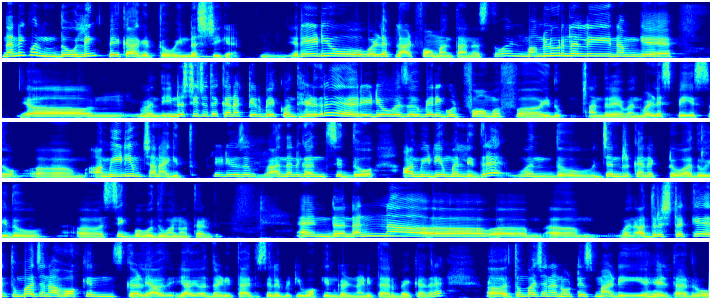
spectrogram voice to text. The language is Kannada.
ನನಗೆ ಒಂದು ಲಿಂಕ್ ಬೇಕಾಗಿತ್ತು ಇಂಡಸ್ಟ್ರಿಗೆ. ರೇಡಿಯೋ ಒಳ್ಳೆ ಪ್ಲಾಟ್ಫಾರ್ಮ್ ಅಂತ ಅನ್ನಿಸ್ತು. ಆ್ಯಂಡ್ ಮಂಗಳೂರಿನಲ್ಲಿ ನಮಗೆ ಒಂದು ಇಂಡಸ್ಟ್ರಿ ಜೊತೆ ಕನೆಕ್ಟ್ ಇರಬೇಕು ಅಂತ ಹೇಳಿದ್ರೆ radio was a very good form of ಇದು. ಅಂದರೆ ಒಂದು ಒಳ್ಳೆ ಸ್ಪೇಸು ಆ ಮೀಡಿಯಮ್ ಚೆನ್ನಾಗಿತ್ತು. ರೇಡಿಯೋಸ್ ನನಗನ್ಸಿದ್ದು ಆ ಮೀಡಿಯಮಲ್ಲಿದ್ದರೆ ಒಂದು ಜನರ ಕನೆಕ್ಟು ಅದು ಇದು ಸಿಗಬಹುದು ಅನ್ನೋ ಥರದ್ದು. ಆ್ಯಂಡ್ ನನ್ನ ಆ, ಆ, ಆ, ಒಂದ್ ಅದೃಷ್ಟಕ್ಕೆ ತುಂಬ ಜನ ವಾಕಿನ್ಸ್ಗಳು ಯಾವ ಯಾವ್ಯಾವ್ದು ನಡೀತಾ ಇತ್ತು ಸೆಲೆಬ್ರಿಟಿ ವಾಕಿನ್ಗಳು ನಡೀತಾ ಇರಬೇಕಾದ್ರೆ ತುಂಬ ಜನ ನೋಟಿಸ್ ಮಾಡಿ ಹೇಳ್ತಾ ಇದ್ರು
